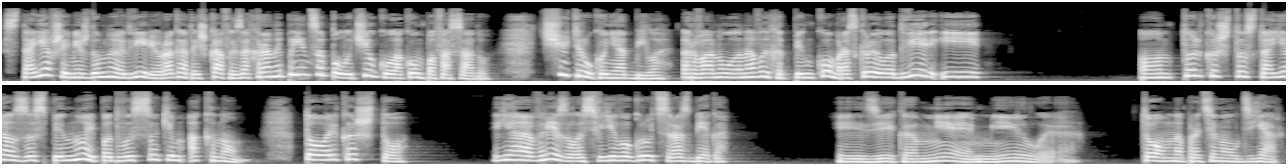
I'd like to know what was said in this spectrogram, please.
Стоявший между мной и дверью рогатый шкаф из охраны принца получил кулаком по фасаду. Чуть руку не отбила, рванула на выход, пинком раскрыла дверь и... Он только что стоял за спиной под высоким окном. Только что. Я врезалась в его грудь с разбега. «Иди ко мне, милая», — томно протянул Дьяр.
